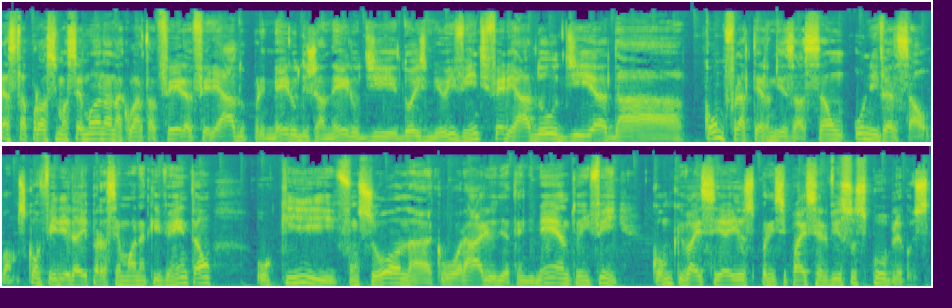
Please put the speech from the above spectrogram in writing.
Nesta próxima semana, na quarta-feira, feriado 1 de janeiro de 2020, feriado dia da confraternização universal. Vamos conferir aí para a semana que vem, então, o que funciona, o horário de atendimento, enfim, como que vai ser aí os principais serviços públicos.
